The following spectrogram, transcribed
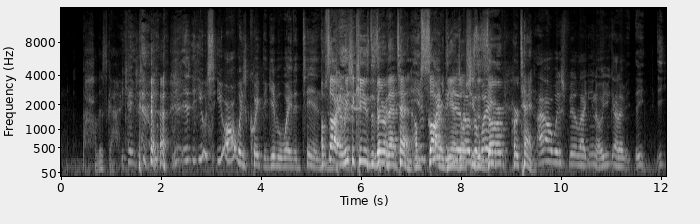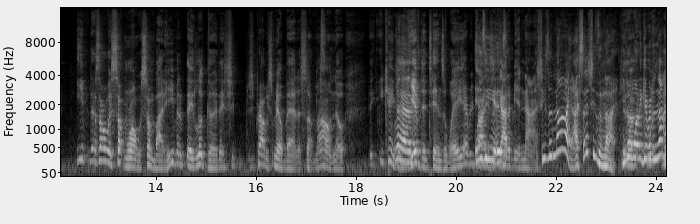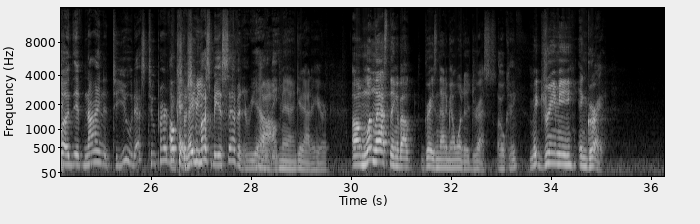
Oh, this guy. You can't just. you, you, you, are always quick to give away the tens. I'm sorry, Alicia Keys deserved that ten. I'm You're sorry, quick to give D'Angelo. those She's away. deserved her ten. I always feel like you know you gotta. e- e- e- There's always something wrong with somebody, even if they look good. They should, she probably smell bad or something. I don't know. You can't just Man. give the tens away. Everybody's Izzy is- got to be a nine. She's a nine. I said she's a nine. He You don't know, want to give her the nine. Well, if nine to you, that's too perfect. Okay, so maybe- she must be a seven in reality. oh man, get out of here. Um, one last thing about Grey's Anatomy I wanted to address. Okay. McDreamy and Grey.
